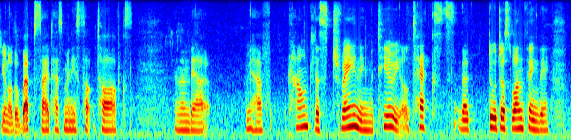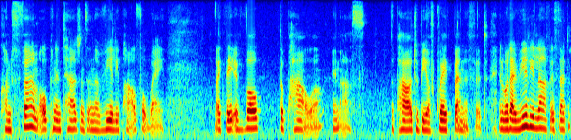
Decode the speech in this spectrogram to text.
you know, the website has many talks. And then there we have countless training material, texts that do just one thing. They confirm open intelligence in a really powerful way. Like they evoke the power in us, the power to be of great benefit. And what I really love is that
